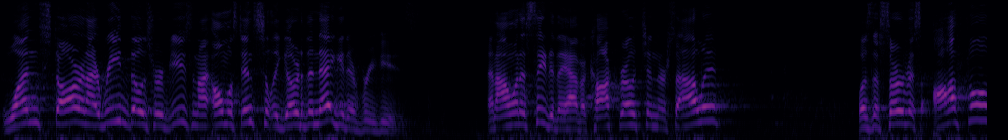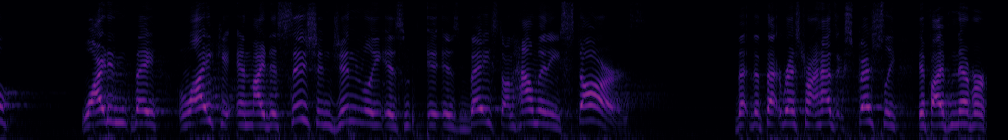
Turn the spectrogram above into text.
one star. And I read those reviews and I almost instantly go to the negative reviews. And I want to see do they have a cockroach in their salad? Was the service awful? Why didn't they like it? And my decision generally is, is based on how many stars that, that that restaurant has, especially if I've never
